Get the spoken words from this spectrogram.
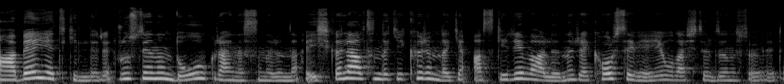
AB yetkilileri Rusya'nın Doğu Ukrayna sınırında ve işgal altındaki Kırım'daki askeri varlığını rekor seviyeye ulaştırdığını söyledi.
